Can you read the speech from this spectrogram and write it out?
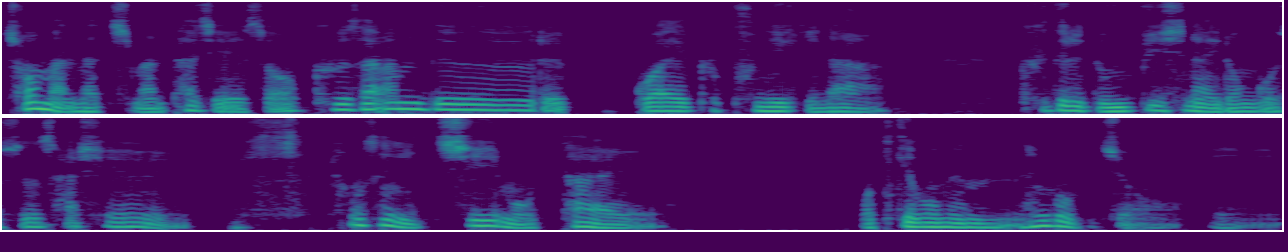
처음 만났지만 타지에서 그 사람들과의 그 분위기나 그들의 눈빛이나 이런 것은 사실 평생 잊지 못할 어떻게 보면 행복이죠. 예.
